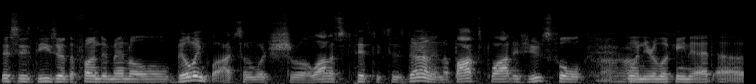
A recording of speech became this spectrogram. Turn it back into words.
this is these are the fundamental building blocks on which a lot of statistics is done, and a box plot is useful Uh-huh. when you're looking at, uh,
